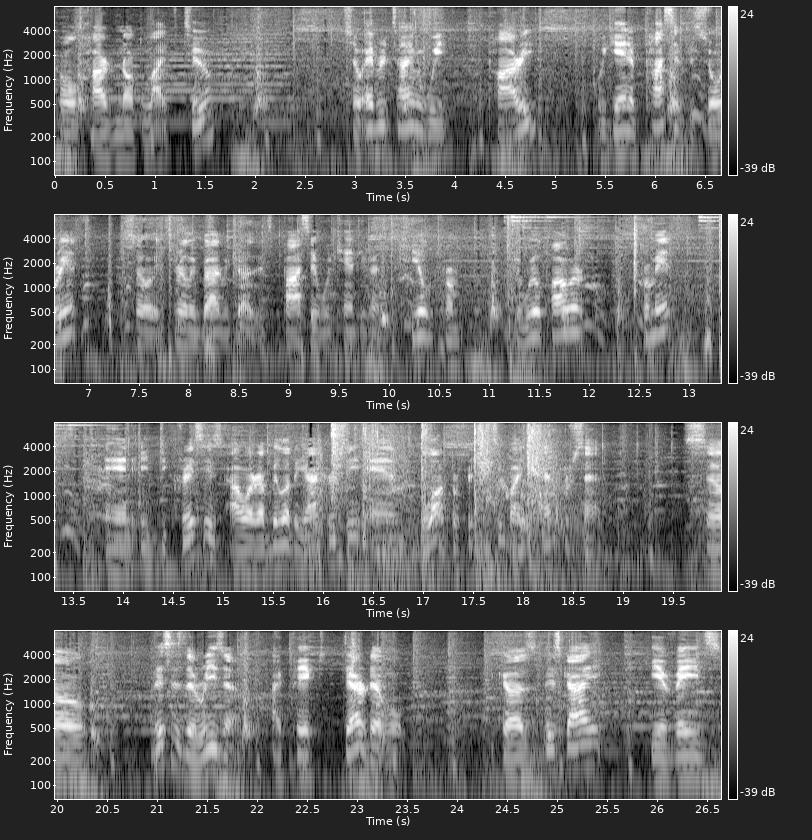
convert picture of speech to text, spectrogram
called Hard Knock Life 2. So every time we parry, we gain a passive disorient. So it's really bad because it's passive, we can't even heal from the willpower from it and it decreases our ability accuracy and block proficiency by 10%. So this is the reason I picked Daredevil because this guy he evades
